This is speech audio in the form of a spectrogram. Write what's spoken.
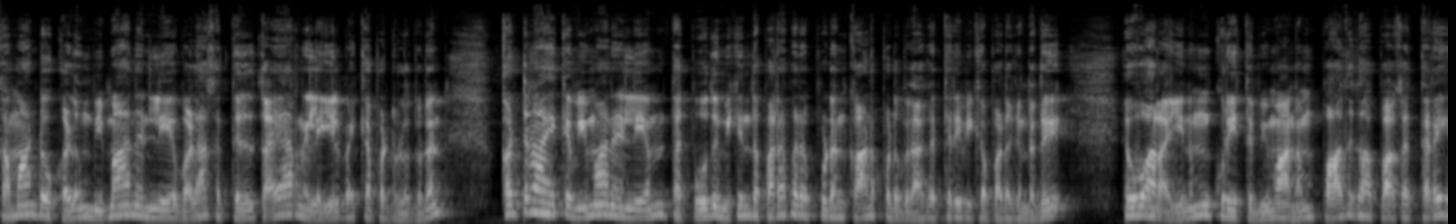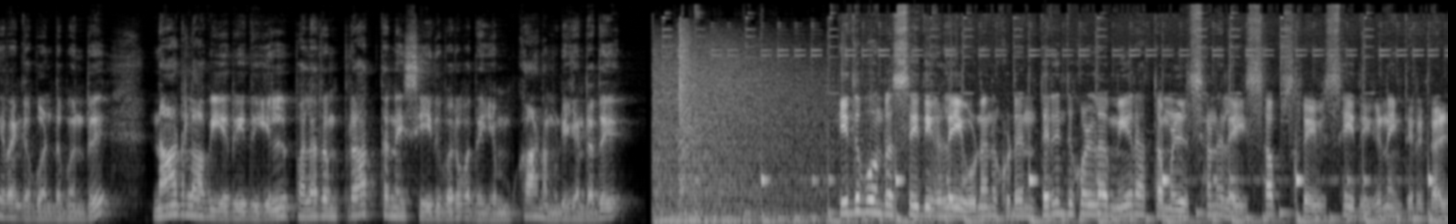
கமாண்டோக்களும் விமான நிலைய வளாகத்தில் தயார் நிலையில் வைக்கப்பட்டுள்ளதுடன் கட்டுநாயக்க விமான நிலையம் தற்போது மிகுந்த பரபரப்புடன் காணப்படுவதாக தெரிவிக்கப்படுகின்றது. எவ்வாறாயினும் குறித்த விமானம் பாதுகாப்பாக தரையிறங்க வேண்டும் என்று நாடளாவிய ரீதியில் பலரும் பிரார்த்தனை செய்து வருவதையும் காண முடிகின்றது. இதுபோன்ற செய்திகளை உடனுக்குடன் தெரிந்து கொள்ள மீரா தமிழ் சேனலை சப்ஸ்கிரைப் செய்து இணைந்தீர்கள்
